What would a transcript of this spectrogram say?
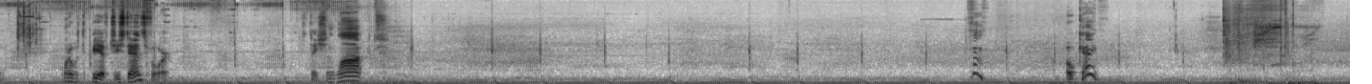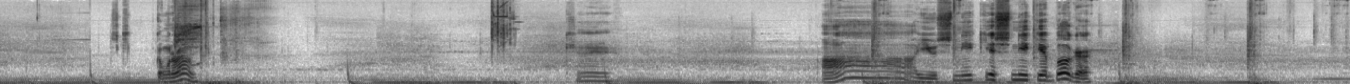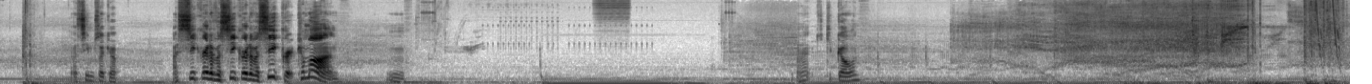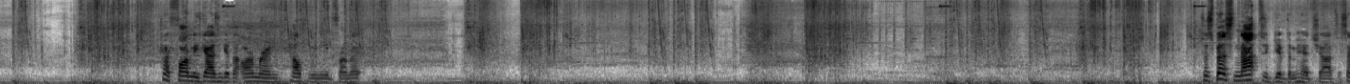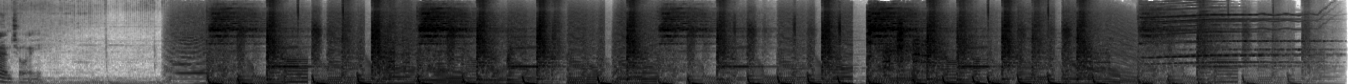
Wonder what the BFG stands for. Station locked. Okay. Just keep going around. Okay. Ah, you sneaky, sneaky booger. That seems like a a secret of a secret of a secret. Come on. Hmm. Alright, keep going. Try to farm these guys and get the armor and health we need from it. So it's best not to give them headshots, essentially.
